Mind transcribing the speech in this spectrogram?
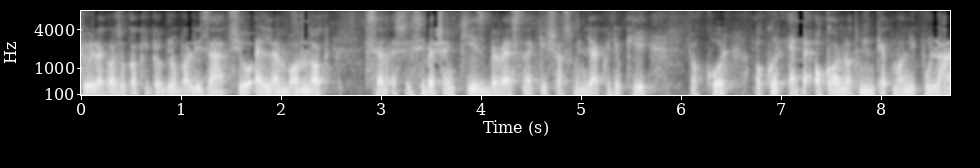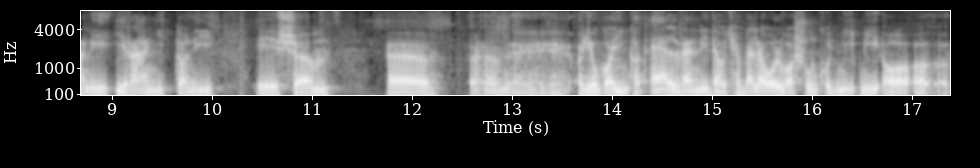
főleg azok, akik a globalizáció ellen vannak, szívesen kézbe vesznek, és azt mondják, hogy oké, okay, akkor, akkor ebbe akarnak minket manipulálni, irányítani, és um, uh, a jogainkat elvenni, de hogyha beleolvasunk, hogy mi, mi a, a,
